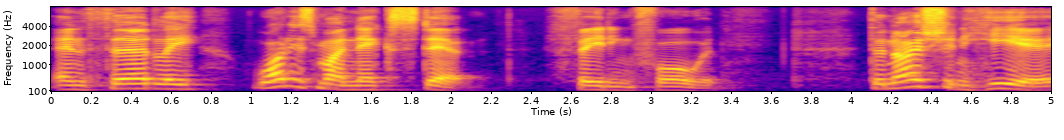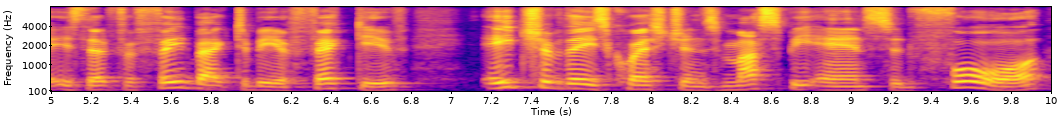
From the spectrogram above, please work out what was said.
And thirdly, what is my next step? Feeding forward. The notion here is that for feedback to be effective, each of these questions must be answered for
